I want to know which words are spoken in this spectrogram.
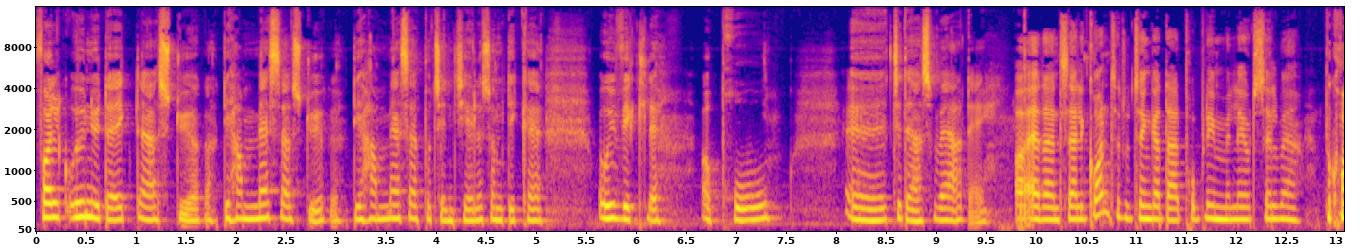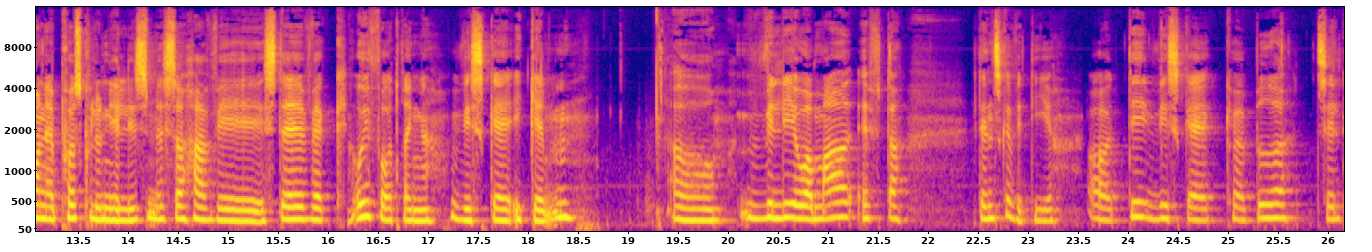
Folk udnytter ikke deres styrker. De har masser af styrke. De har masser af potentiale, som de kan udvikle og bruge øh, til deres hverdag. Og er der en særlig grund til, at du tænker, at der er et problem med lavt selvværd? På grund af postkolonialisme, så har vi stadigvæk udfordringer, vi skal igennem. Og vi lever meget efter danske værdier. Og det, vi skal køre bedre til,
